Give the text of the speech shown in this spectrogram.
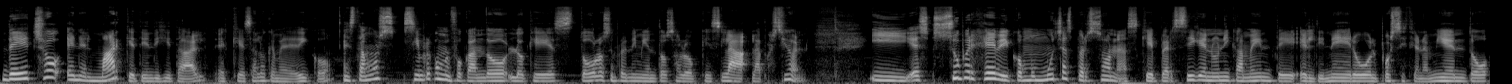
De hecho, en el marketing digital, que es a lo que me dedico, estamos siempre como enfocando lo que es todos los emprendimientos a lo que es la, la pasión. Y es súper heavy como muchas personas que persiguen únicamente el dinero, el posicionamiento,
